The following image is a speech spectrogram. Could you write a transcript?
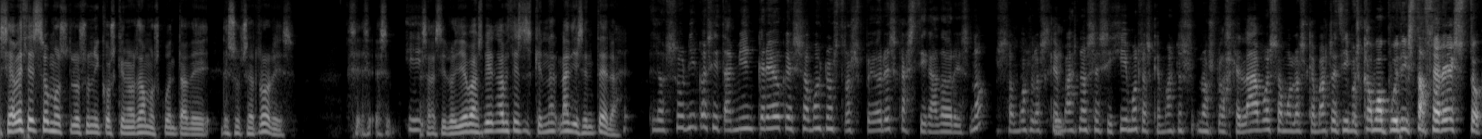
Si a veces somos los únicos que nos damos cuenta de esos errores. o sea, si lo llevas bien, a veces es que nadie se entera. Los únicos y también creo que somos nuestros peores castigadores, ¿no? Somos los que más nos exigimos, los que más nos, flagelamos, somos los que más decimos, ¿cómo pudiste hacer esto?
